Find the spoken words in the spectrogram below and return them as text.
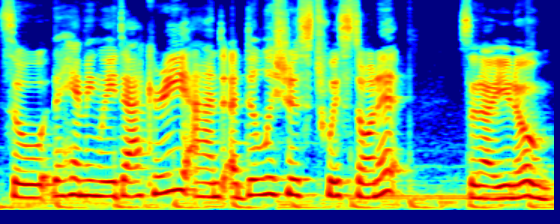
So the Hemingway daiquiri and a delicious twist on it. So now you know.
